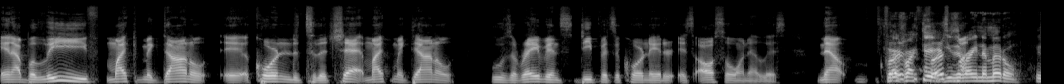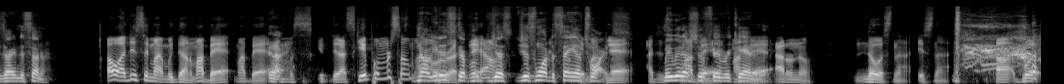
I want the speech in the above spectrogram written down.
And I believe Mike Macdonald, eh, according to, to the chat, Mike Macdonald, who's a Ravens defensive coordinator, is also on that list. Now, first, right there. first He's my- right in the middle. He's right in the center. oh, I did say Mike Macdonald. My bad. My bad. I must have skipped. Did I skip him or something? No, you didn't skip him. You just just wanted to say him Okay, my twice. bad. I just, Maybe that's your bad, favorite my bad. candidate. I don't know. No, it's not. It's not. Uh, but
